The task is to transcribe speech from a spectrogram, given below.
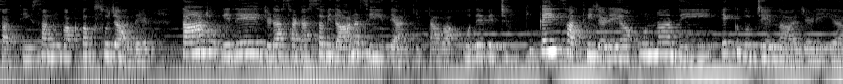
ਸਾਥੀ ਸਾਨੂੰ ਵੱਖ-ਵੱਖ ਸੁਝਾਅ ਦੇਣ, ਤਾਂ ਜੋ ਇਹਦੇ ਜਿਹੜਾ ਸਾਡਾ ਸੰਵਿਧਾਨ ਅਸੀਂ ਤਿਆਰ ਕੀਤਾ ਵਾ, ਉਹਦੇ ਵਿੱਚ ਕਿ ਕਈ ਸਾਥੀ ਜਿਹੜੇ ਆ, ਉਹਨਾਂ ਦੀ ਇੱਕ ਦੂਜੇ ਨਾਲ ਜਿਹੜੀ ਆ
